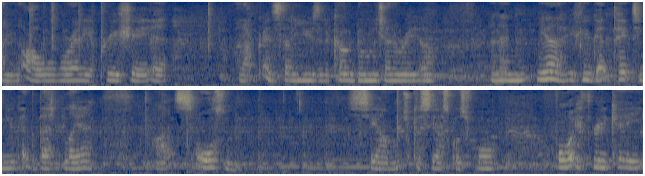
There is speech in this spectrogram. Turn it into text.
and I will really appreciate it. And I, instead of using a code number generator, and then yeah, if you get picked and you get the best player, that's awesome. See how much Casillas goes for. 43k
